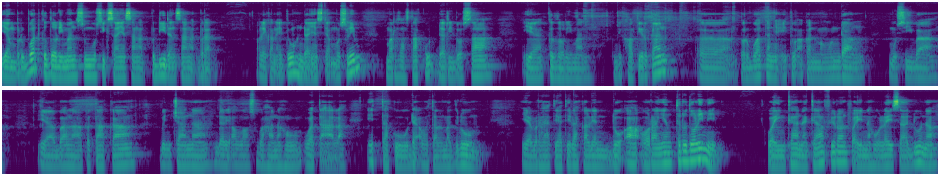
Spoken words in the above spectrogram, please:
yang berbuat kezaliman sungguh siksanya sangat pedih dan sangat berat. Oleh karena itu hendaknya setiap muslim merasa takut dari dosa ya kezaliman. Dikhawatirkan eh, perbuatannya itu akan mengundang musibah ya bala petaka bencana dari Allah Subhanahu wa taala. Ittaqu da'watal madlum. Ya berhati-hatilah kalian doa orang yang terdolimi. Wa in kana kafiran fa innahu laisa duna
